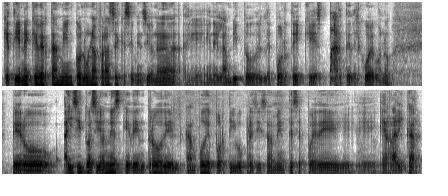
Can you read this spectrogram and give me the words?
que tiene que ver también con una frase que se menciona eh, en el ámbito del deporte que es parte del juego, ¿no? Pero hay situaciones que dentro del campo deportivo precisamente se puede erradicar.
